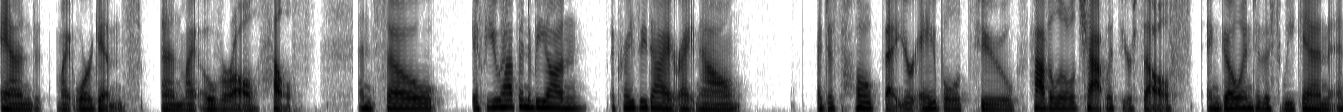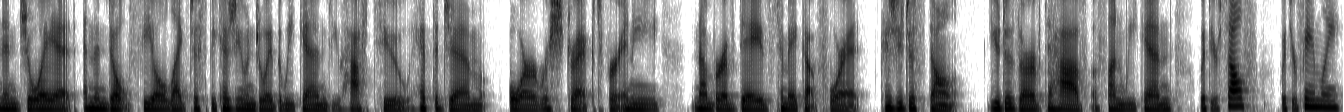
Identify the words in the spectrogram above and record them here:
and my organs and my overall health. And so, if you happen to be on a crazy diet right now, I just hope that you're able to have a little chat with yourself and go into this weekend and enjoy it. And then don't feel like just because you enjoyed the weekend, you have to hit the gym or restrict for any number of days to make up for it because you just don't. You deserve to have a fun weekend with yourself, with your family,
